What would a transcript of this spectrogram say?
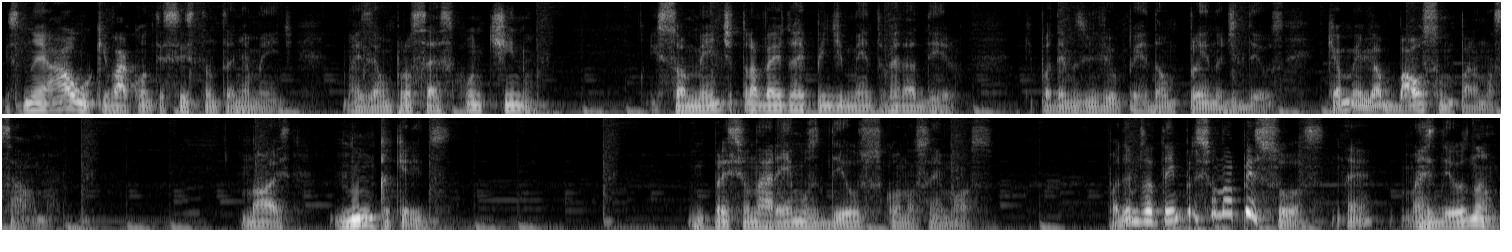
Isso não é algo que vai acontecer instantaneamente, mas é um processo contínuo. E somente através do arrependimento verdadeiro que podemos viver o perdão pleno de Deus, que é o melhor bálsamo para a nossa alma. Nós nunca, queridos, impressionaremos Deus com o nosso remorso. Podemos até impressionar pessoas, né? Mas Deus não.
